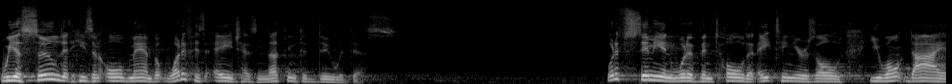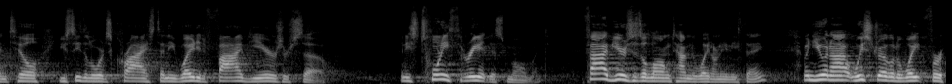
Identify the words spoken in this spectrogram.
We assume that he's an old man, but what if his age has nothing to do with this? What if Simeon would have been told at 18 years old, you won't die until you see the Lord's Christ, and he waited five years or so? And he's 23 at this moment. Five years is a long time to wait on anything. I mean, you and I, we struggle to wait for,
